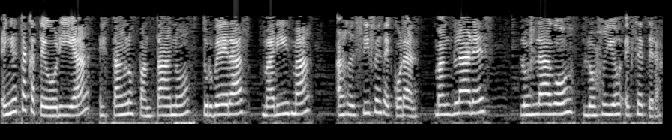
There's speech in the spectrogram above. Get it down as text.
En esta categoría están los pantanos, turberas, marismas, arrecifes de coral, manglares, los lagos, los ríos, etc.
